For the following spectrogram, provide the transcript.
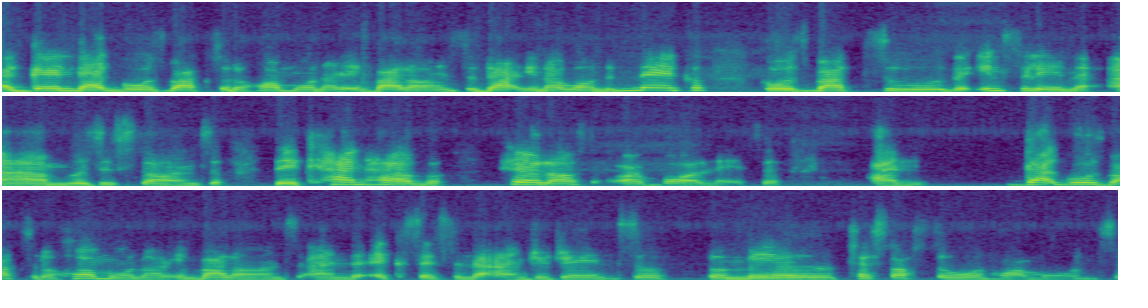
Again, that goes back to the hormonal imbalance. The darkening around the neck goes back to the insulin um, resistance. They can have hair loss or baldness. And that goes back to the hormonal imbalance and the excess in the androgen, so the male testosterone hormones.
